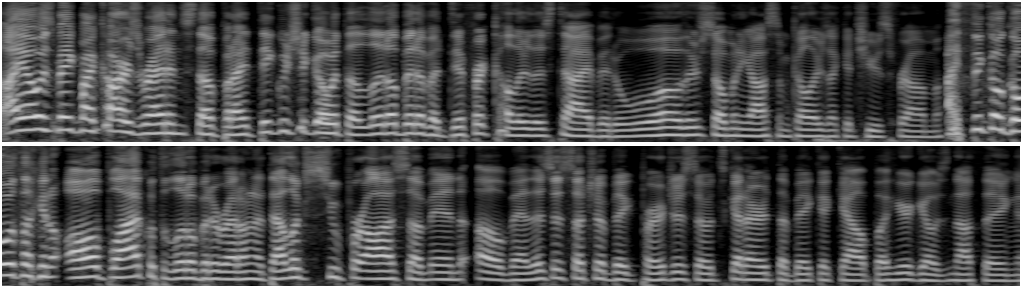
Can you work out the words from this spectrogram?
I always make my cars red and stuff, but I think we should go with a little bit of a different color this time. And whoa, there's so many awesome colors I could choose from. I think I'll go with like an all black with a little bit of red on it. That looks super awesome. And oh man, this is such a big purchase, so it's gonna hurt the bank account. But here goes nothing.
